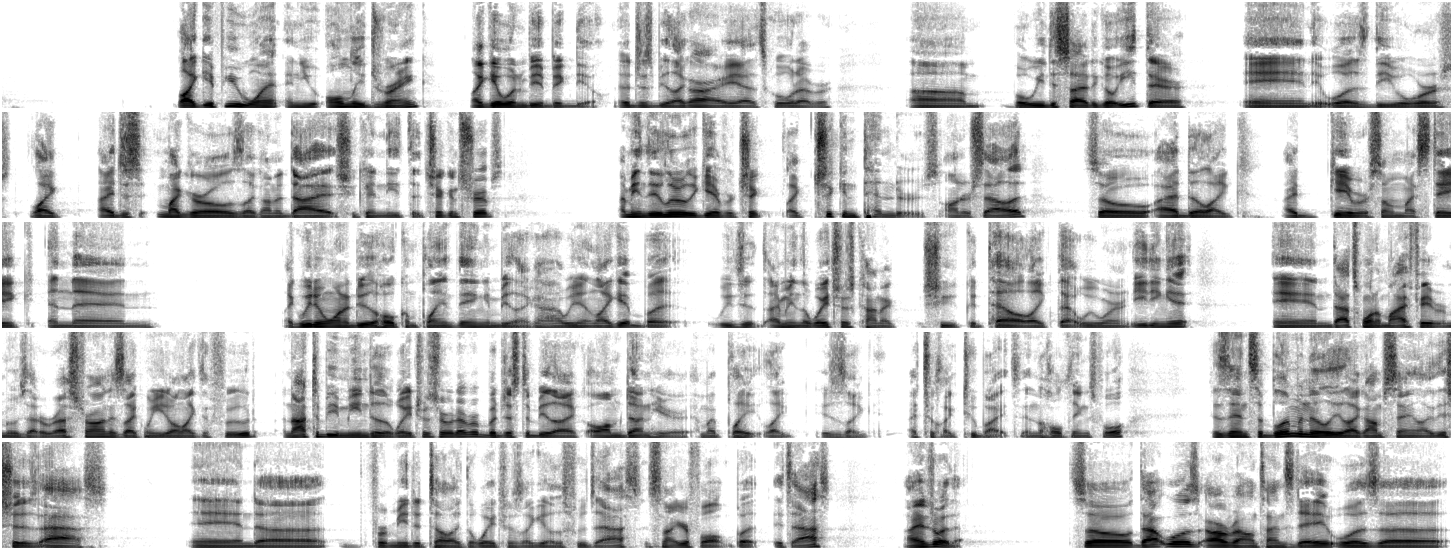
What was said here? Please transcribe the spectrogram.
like if you went and you only drank, like it wouldn't be a big deal. It'd just be like, "All right, yeah, it's cool, whatever." Um, but we decided to go eat there and it was the worst. Like I just my girl is like on a diet. She couldn't eat the chicken strips. I mean, they literally gave her chick like chicken tenders on her salad. So I had to like I gave her some of my steak and then like we didn't want to do the whole complaint thing and be like, ah, we didn't like it, but we just I mean the waitress kind of she could tell like that we weren't eating it. And that's one of my favorite moves at a restaurant is like when you don't like the food, not to be mean to the waitress or whatever, but just to be like, oh, I'm done here. And my plate like is like I took like two bites and the whole thing's full. Cause then subliminally, like I'm saying, like this shit is ass. And uh, for me to tell like the waitress like yo this food's ass it's not your fault but it's ass. I enjoy that. So that was our valentine's day. It was uh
